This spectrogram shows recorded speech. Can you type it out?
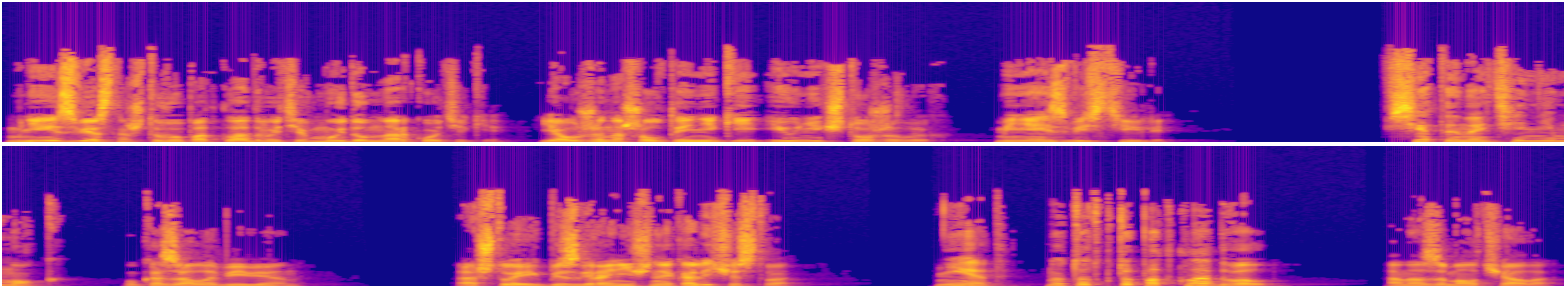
Мне известно, что вы подкладываете в мой дом наркотики. Я уже нашел тайники и уничтожил их. Меня известили». «Все ты найти не мог», — указала Вивиан. «А что, их безграничное количество?» «Нет, но тот, кто подкладывал...» Она замолчала.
